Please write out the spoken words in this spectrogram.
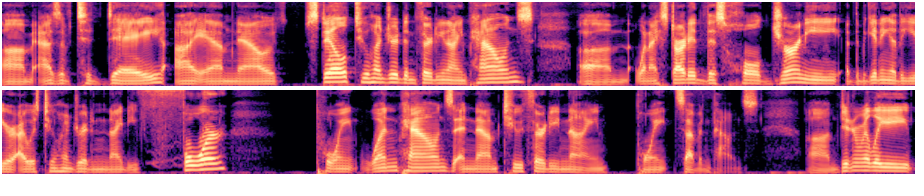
Um, as of today, I am now still 239 pounds. Um, when I started this whole journey at the beginning of the year, I was 294 1 pounds, and now I'm 239.7 pounds. Um, didn't really,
